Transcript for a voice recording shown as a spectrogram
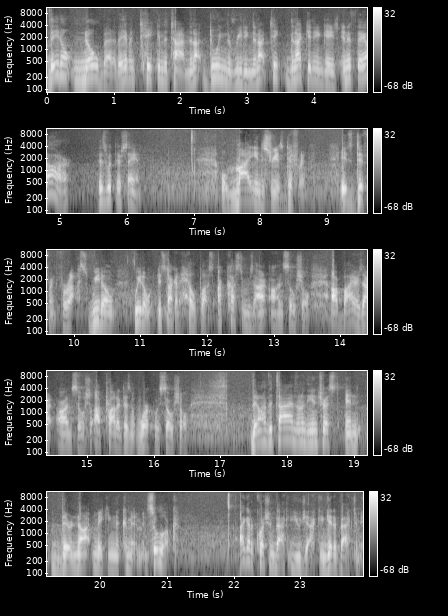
They don't know better. They haven't taken the time. They're not doing the reading. They're not, take, they're not getting engaged. And if they are, this is what they're saying. Well, my industry is different. It's different for us. We don't, we don't, it's not going to help us. Our customers aren't on social. Our buyers aren't on social. Our product doesn't work with social. They don't have the time, they don't have the interest, and they're not making the commitment. So look, I got a question back at you, Jack, and get it back to me.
